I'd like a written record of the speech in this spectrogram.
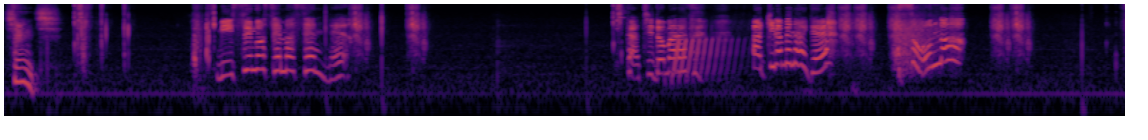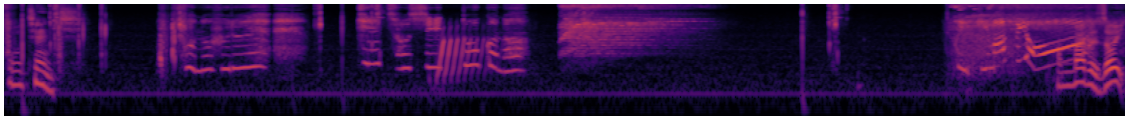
チェンジ。見過ごせませんね立ち止まらず諦めないで。そんな。ここもチェンジ。この震え緊張しどうかな。行きますよ。頑張るぞい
